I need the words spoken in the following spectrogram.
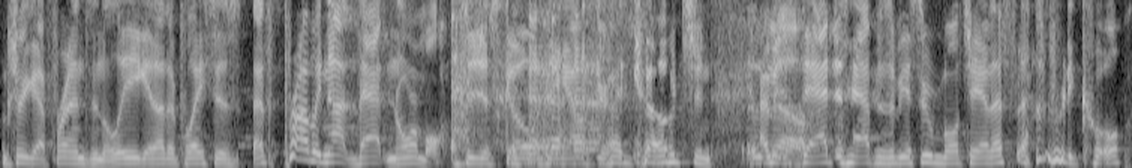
I'm sure you got friends in the league and other places. That's probably not that normal to just go and hang out with your head coach. And I mean, no. his dad just happens to be a Super Bowl champ. That's that's pretty cool.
